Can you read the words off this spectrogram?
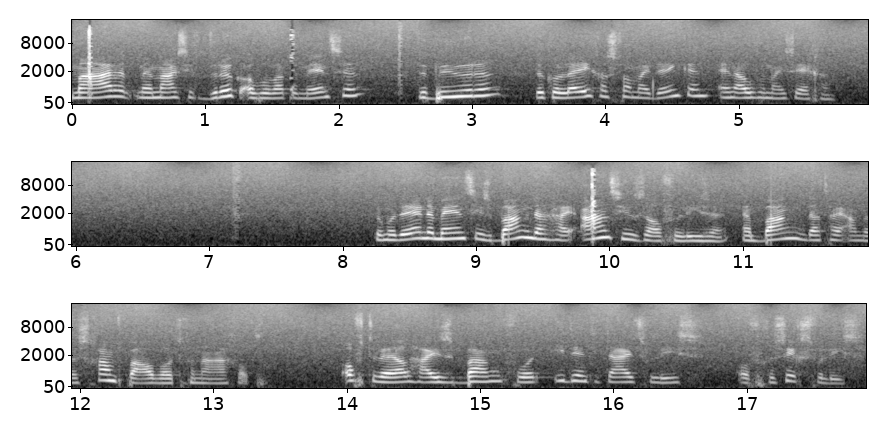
Maar men maakt zich druk over wat de mensen, de buren, de collega's van mij denken en over mij zeggen. De moderne mens is bang dat hij aanzien zal verliezen en bang dat hij aan de schandpaal wordt genageld. Oftewel, hij is bang voor identiteitsverlies of gezichtsverlies.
